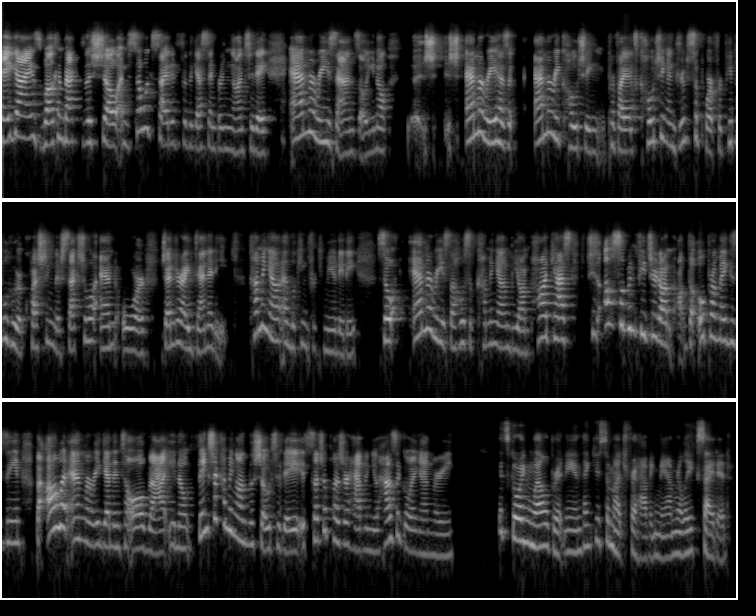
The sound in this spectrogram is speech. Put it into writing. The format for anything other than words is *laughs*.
Hey guys, welcome back to the show. I'm so excited for the guest I'm bringing on today, Anne Marie Zanzal. You know, uh, Anne Marie has a Anne Marie Coaching provides coaching and group support for people who are questioning their sexual and or gender identity, coming out and looking for community. So Anne Marie is the host of Coming Out and Beyond podcast. She's also been featured on uh, the Oprah magazine, but I'll let Anne Marie get into all that. You know, thanks for coming on the show today. It's such a pleasure having you. How's it going, Anne Marie? It's going well, Brittany, and thank you so much for having me. I'm really excited.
